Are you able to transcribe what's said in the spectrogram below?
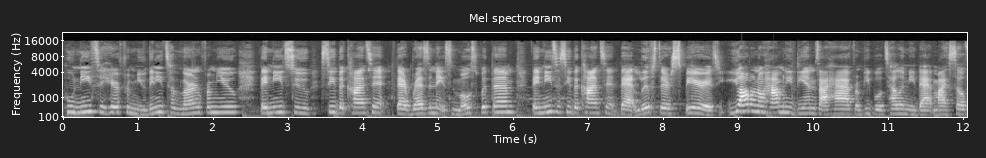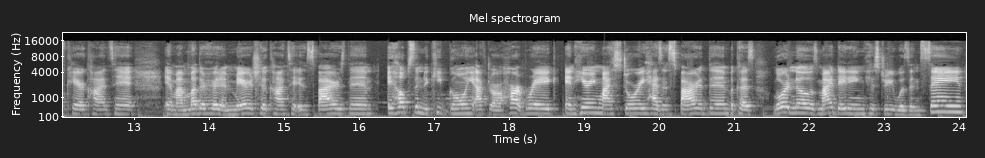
who need to hear from you. They need to learn from you. They need to see the content that resonates most with them. They need to see the content that lifts their spirits. Y'all don't know how many DMs I have from people telling me that my self-care content and my motherhood and marriagehood content inspires them. It helps them to keep going after a heartbreak and hearing my story has inspired them because Lord knows my dating history was insane.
